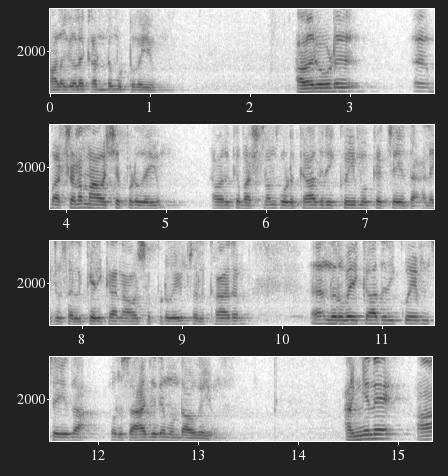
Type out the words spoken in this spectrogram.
ആളുകളെ കണ്ടുമുട്ടുകയും അവരോട് ഭക്ഷണം ആവശ്യപ്പെടുകയും അവർക്ക് ഭക്ഷണം കൊടുക്കാതിരിക്കുകയും ഒക്കെ ചെയ്ത അല്ലെങ്കിൽ സൽക്കരിക്കാൻ ആവശ്യപ്പെടുകയും സൽക്കാരം നിർവഹിക്കാതിരിക്കുകയും ചെയ്ത ഒരു സാഹചര്യം ഉണ്ടാവുകയും. അങ്ങനെ ആ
